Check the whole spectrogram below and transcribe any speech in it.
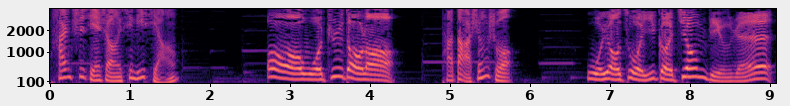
贪吃先生心里想。哦，我知道了，他大声说：“我要做一个姜饼人。”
